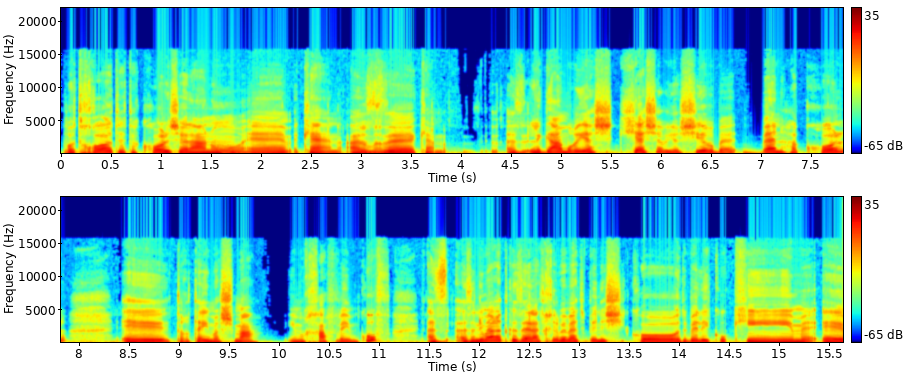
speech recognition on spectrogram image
פותחות את הקול שלנו, Mm. אה, כן, אז. אה, כן. אז לגמרי יש קשר ישיר ב- בין הכל, אה, תרתי משמע. עם כ' ועם ק', אז, אז אני אומרת כזה, להתחיל באמת בנשיקות, בליקוקים, אה,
